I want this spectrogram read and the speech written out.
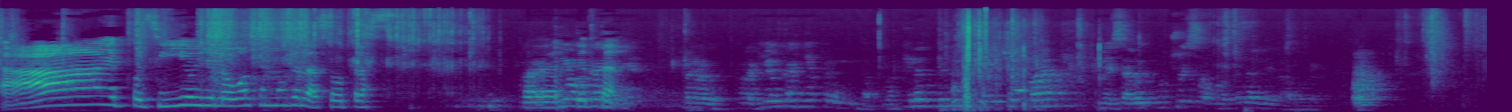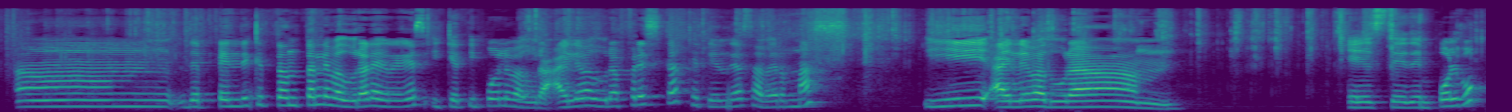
Ay, pues sí, oye, luego hacemos de las otras. Por aquí ¿qué Ocaña, perdón, por aquí Ocaña pregunta, ¿por qué las veces que he hecho pan me sabe mucho el sabor de la levadura? Am, depende qué tanta levadura le agregues y qué tipo de levadura. Hay levadura fresca que tiende a saber más y hay levadura este, de en polvo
